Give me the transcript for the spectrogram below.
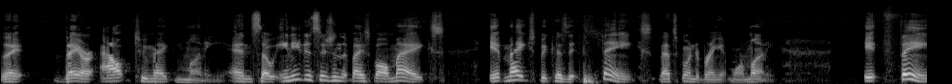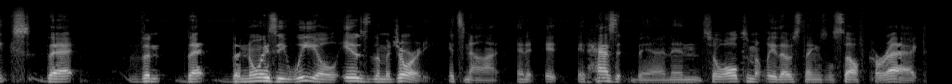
They they are out to make money. And so any decision that baseball makes it makes because it thinks that's going to bring it more money. It thinks that the that the noisy wheel is the majority. It's not, and it, it, it hasn't been. And so ultimately, those things will self correct.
